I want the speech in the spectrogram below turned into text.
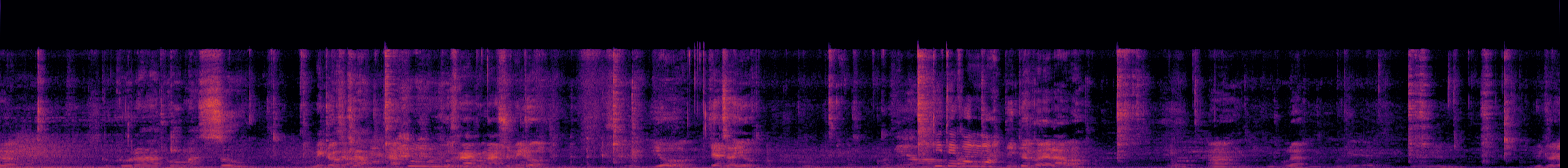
हो। कुखुराको मासु मिठो छ। कुखुराको मासु मिठो। यो के छ यो? तिते गरेर। तितो करेला हो ल। मिठो छ।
